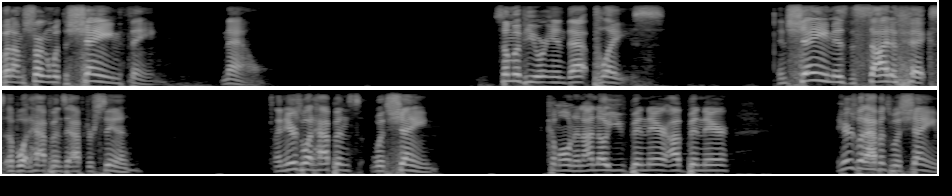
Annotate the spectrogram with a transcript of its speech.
but I'm struggling with the shame thing now. Some of you are in that place. And shame is the side effects of what happens after sin. And here's what happens with shame. Come on, and I know you've been there, I've been there. Here's what happens with shame.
